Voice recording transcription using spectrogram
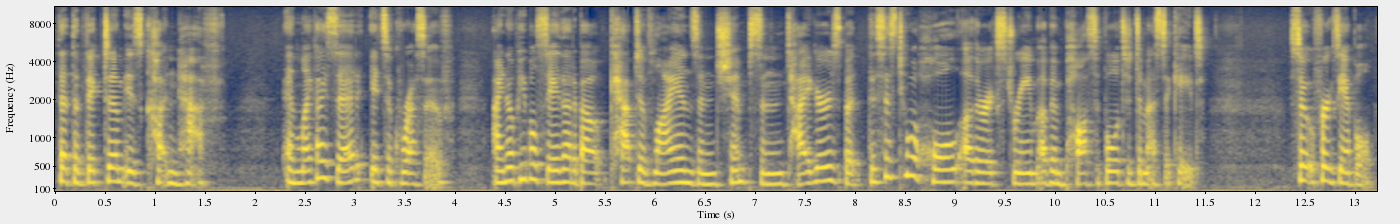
that the victim is cut in half. And like I said, it's aggressive. I know people say that about captive lions and chimps and tigers, but this is to a whole other extreme of impossible to domesticate. So, for example,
